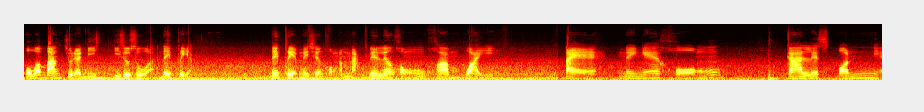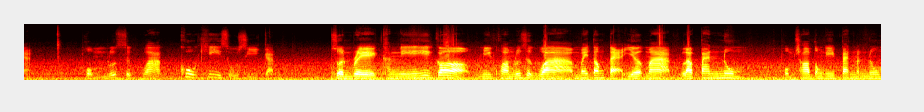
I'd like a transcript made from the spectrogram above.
ผมว่าบางจุดอะดีอีซูซูอะได้เปรียบ ได้เปรียบในเชิงของน้ำหนักในเรื่องของความไว แต่ในแง่ของการレスปอนเนี่ย ผมรู้สึกว่าคู่ขี้สูสีกัน ส่วนเบรกคันนี้ก็มีความรู้สึกว่าไม่ต้องแตะเยอะมากแล้วแป้นนุ่ม ผมชอบตรงนี้แป้นมันนุ่ม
